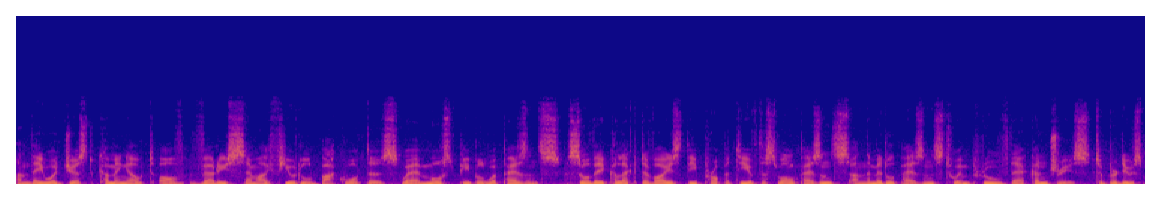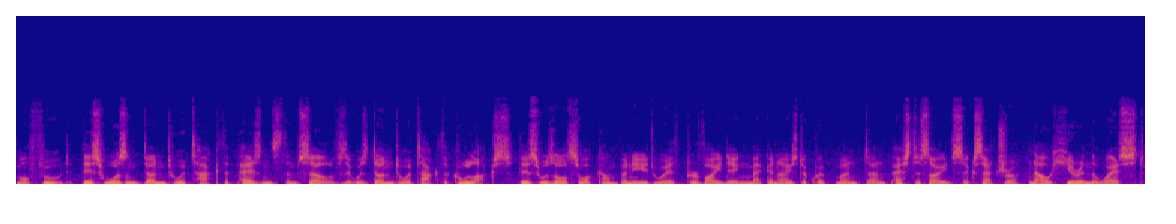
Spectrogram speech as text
and they were just coming out of very semi-feudal backwaters where most people were peasants. So they collectivized the property of the small peasants and the middle peasants to improve their countries, to produce more food. This wasn't done to attack the peasants themselves, it was done to attack the kulaks. This was also accompanied with providing mechanized equipment and pesticides, etc. Now here in the West,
